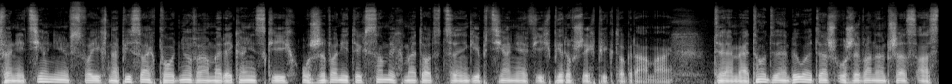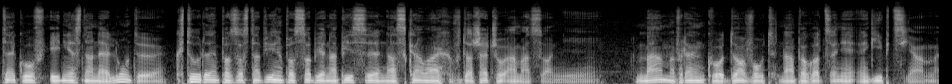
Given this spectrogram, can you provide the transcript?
Fenicjanie w swoich napisach południowoamerykańskich używali tych samych metod co Egipcjanie w ich pierwszych piktogramach. Te metody były też używane przez Azteków i nieznane ludy, które pozostawiły po sobie napisy na skałach w dorzeczu Amazonii. Mam w ręku dowód na pochodzenie Egipcjan.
